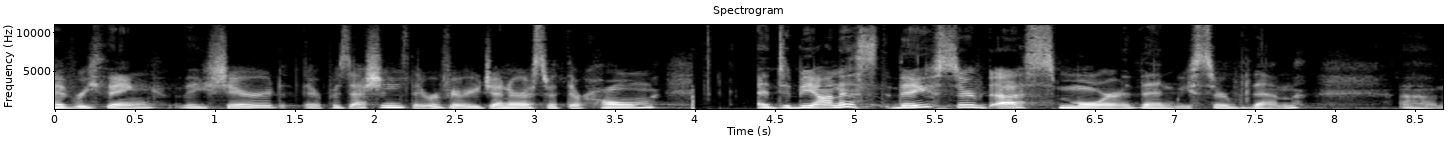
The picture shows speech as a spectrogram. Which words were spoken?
everything. They shared their possessions. They were very generous with their home, and to be honest, they served us more than we served them um,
